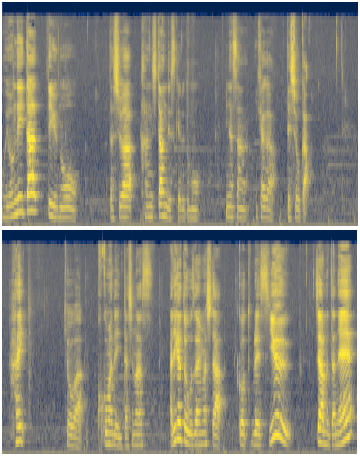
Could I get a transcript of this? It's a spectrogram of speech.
及んでいたっていうのを私は感じたんですけれども皆さんいかがでしょうか？はい。今日はここまでにいたします。ありがとうございました。God bless you じゃあまたね。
